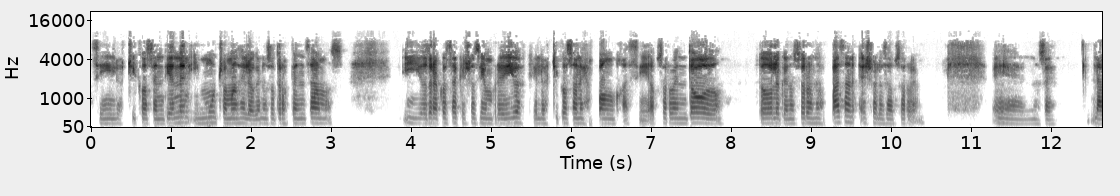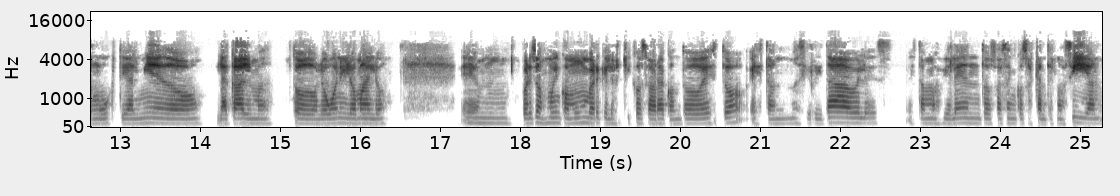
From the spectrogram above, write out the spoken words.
¿Sí? Los chicos entienden y mucho más de lo que nosotros pensamos. Y otra cosa que yo siempre digo es que los chicos son esponjas, ¿sí? absorben todo. Todo lo que nosotros nos pasan, ellos los absorben. Eh, no sé, la angustia, el miedo, la calma, todo, lo bueno y lo malo. Em, por eso es muy común ver que los chicos ahora con todo esto están más irritables, están más violentos, hacen cosas que antes no hacían,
